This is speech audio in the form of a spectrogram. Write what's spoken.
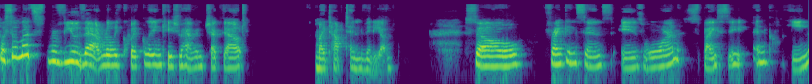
But so let's review that really quickly in case you haven't checked out my top 10 video. So frankincense is warm, spicy, and clean.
